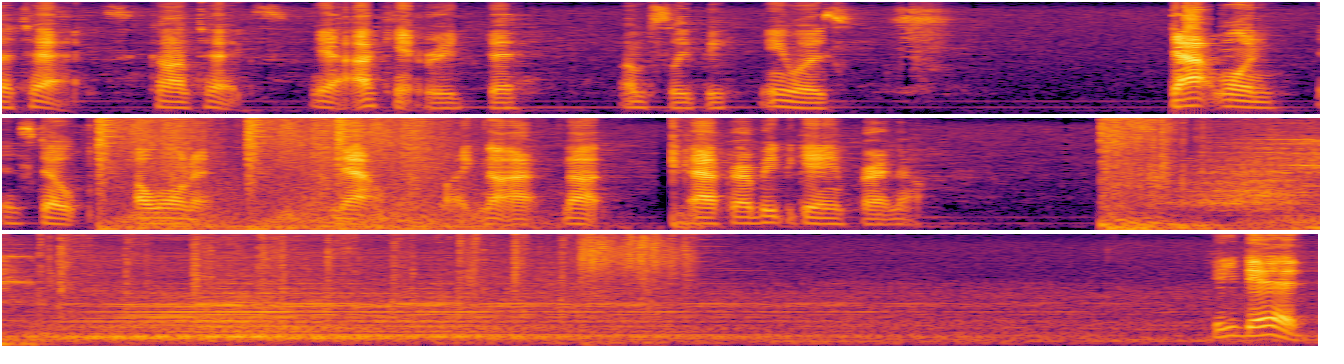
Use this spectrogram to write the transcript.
attacks. Contacts. Yeah, I can't read today. I'm sleepy. Anyways. That one is dope. I want it. Now. Like not not after I beat the game right now. He did.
